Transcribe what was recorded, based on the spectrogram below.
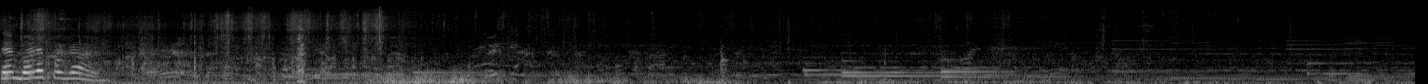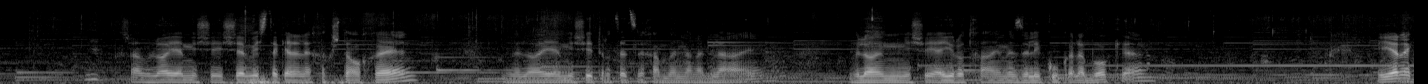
סם, בוא לפה גם. עכשיו לא יהיה מי שישב ויסתכל עליך כשאתה אוכל, ולא יהיה מי שיתרוצץ לך בין הרגליים, ולא יהיה מי שיעיר אותך עם איזה ליקוק על הבוקר. יהיה ריק.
